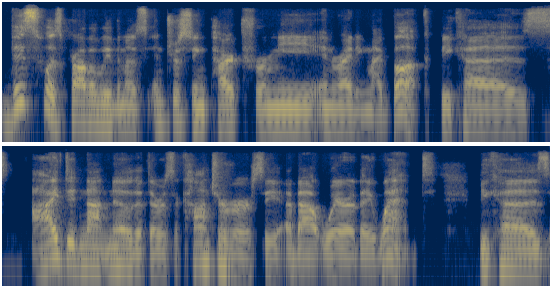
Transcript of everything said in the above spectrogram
This was probably the most interesting part for me in writing my book because I did not know that there was a controversy about where they went because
